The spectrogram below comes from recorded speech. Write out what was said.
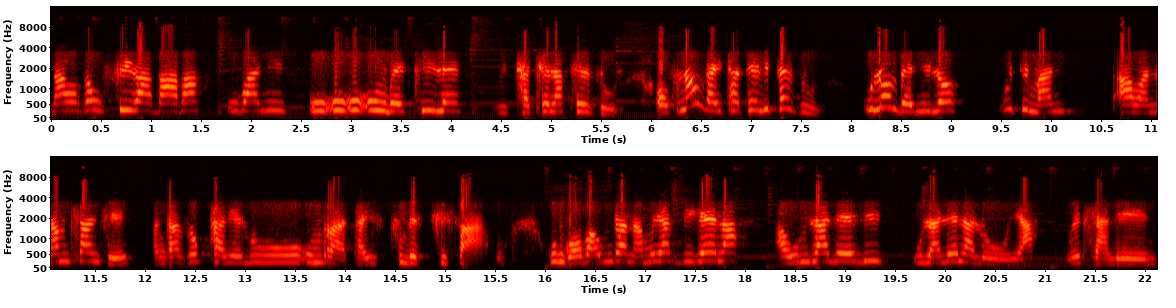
nawo kawufika baba ubani ungibethile uyithathela phezulu. Of na ungayithatheli phezulu ulombeni lo uthi mani awa namhlanje angazokuphakela umratha isithule esitshisako kungoba umntwanami uyakubikela awumlaleli ulalela loya wekudlaleni.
